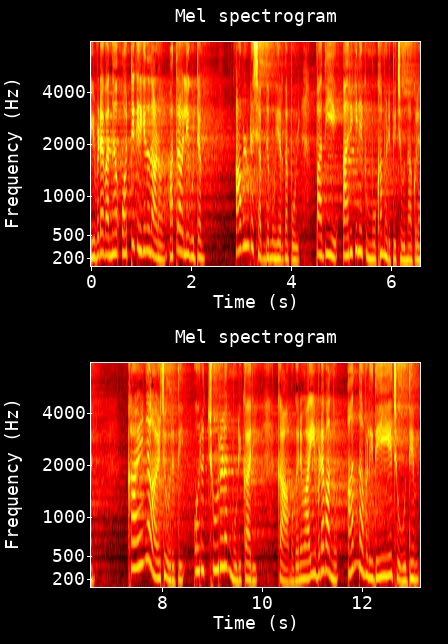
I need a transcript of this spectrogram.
ഇവിടെ വന്ന് ഒറ്റക്കിരിക്കുന്നതാണോ? അത്ര വലിയ കുറ്റം. അവളുടെ ശബ്ദം ഉയർന്നപ്പോൾ പതിയെ അരികിലേക്ക് മുഖമടിപ്പിച്ചു നകുലൻ. കഴിഞ്ഞ ആഴ്ച ഒരുത്തി ഒരു ചുരുളൻ മുടിക്കാരി കാമുകനുമായി ഇവിടെ വന്നു. അന്ന് അവൾ ഇതേ ചോദ്യം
